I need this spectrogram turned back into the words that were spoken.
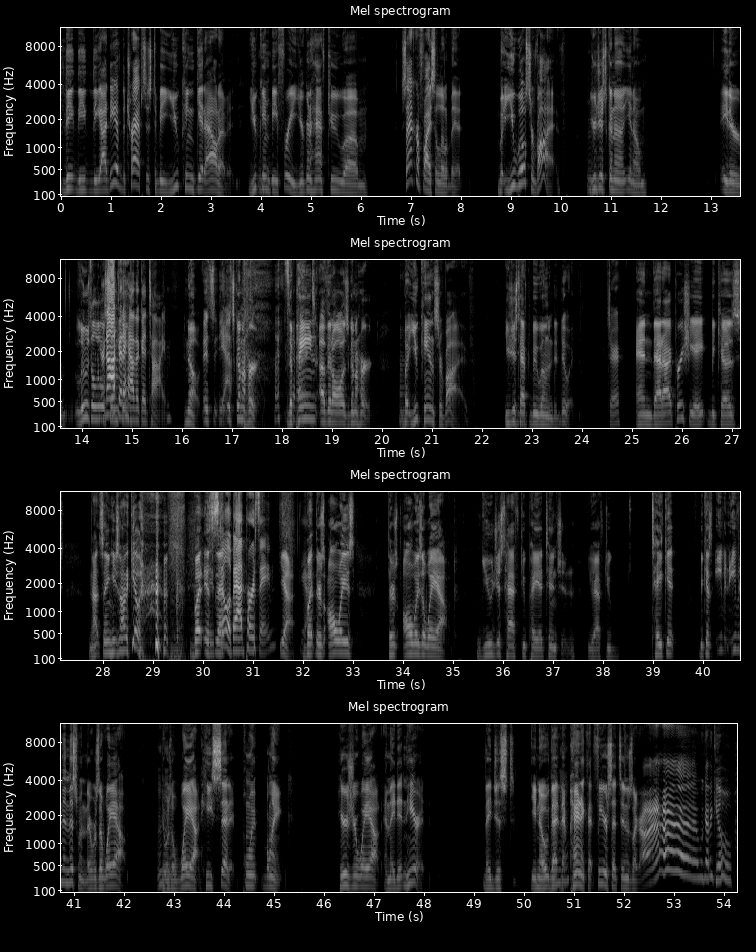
The the the idea of the traps is to be you can get out of it. You can Mm-hmm. be free. You're going to have to um, sacrifice a little bit, but you will survive. Mm-hmm. You're just going to, you know, either lose a little You're not going to have a good time. No, it's Yeah. it's going to hurt. It's the gonna pain hurt. of it all is going to hurt. Uh-huh. But you can survive. You just Mm-hmm. have to be willing to do it. Sure. and that I appreciate because I'm not saying he's not a killer, but it's He's that still a bad person. yeah, Yeah. But there's always there's always a way out. You just have to pay attention. You have to take it because even even in this one there was a way out. There was a Mm-hmm. way out. He said it point blank. Here's your way out, and they didn't hear it. They just you know that Mm-hmm. that panic, that fear sets in. Is like ah, we gotta kill.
